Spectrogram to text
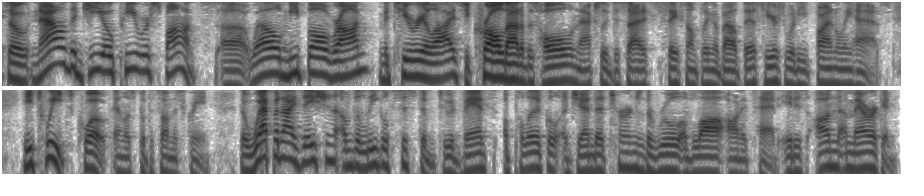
So now the GOP response. Uh, well, Meatball Ron materialized. He crawled out of his hole and actually decided to say something about this. Here's what he finally has. He tweets, quote, and let's put this on the screen. The weaponization of the legal system to advance a political agenda turns the rule of law on its head. It is un-American.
